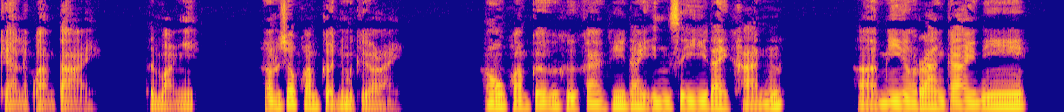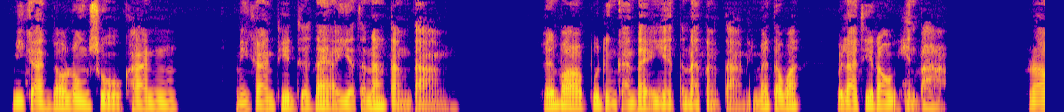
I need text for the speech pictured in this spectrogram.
แก่และความตายท่านว่างี้เอาแล้วเจ้าความเกิดนี่มันคืออะไรเอาความเกิดก็คือการที่ได้อินทรีย์ได้ขันมีร่างกายนี้ มีการเข้าลงสู่คันมีการที่จะได้อายตนะต่างๆ ฉะนั้นพอพูดถึงการได้อายตนะต่างๆนี่แม้แต่ว่าเวลาที่เราเห็นภาพ เรา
